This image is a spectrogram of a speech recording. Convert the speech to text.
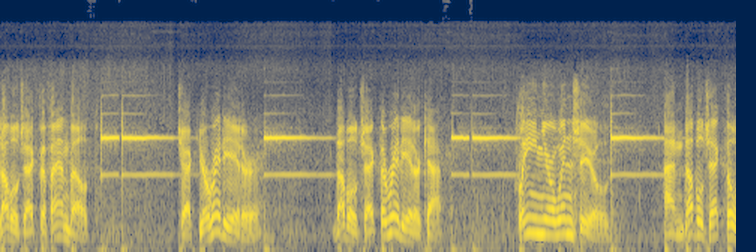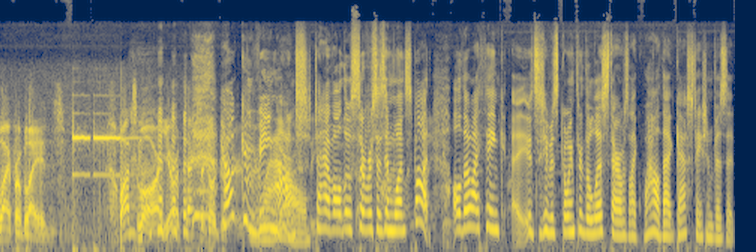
double check the fan belt, check your radiator, double check the radiator cap, clean your windshield, and double check the wiper blades. What's more, your Texaco dealers... How convenient Wow. to have all those services in one spot. Although I think uh, it's, he was going through the list there, I was like, wow, that gas station visit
